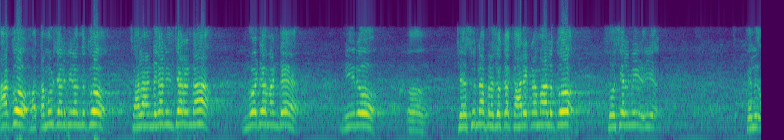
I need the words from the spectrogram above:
నాకు మా తమ్ముడు చనిపోయినందుకు చాలా అండగా నిలిచారన్న. ఇంకోటి ఏమంటే మీరు చేస్తున్న ప్రతి ఒక్క కార్యక్రమాలకు సోషల్ మీడియా తెలుగు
